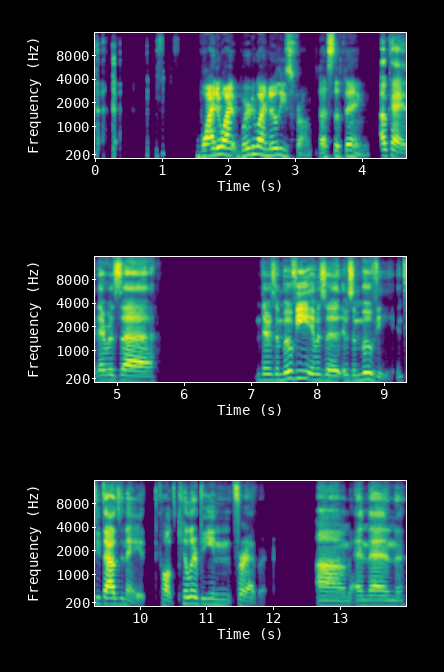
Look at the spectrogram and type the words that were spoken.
Why do I? Where do I know these from? That's the thing. Okay, there was a. There's a movie. It was a it was a movie in 2008 called Killer Bean Forever, um, and then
